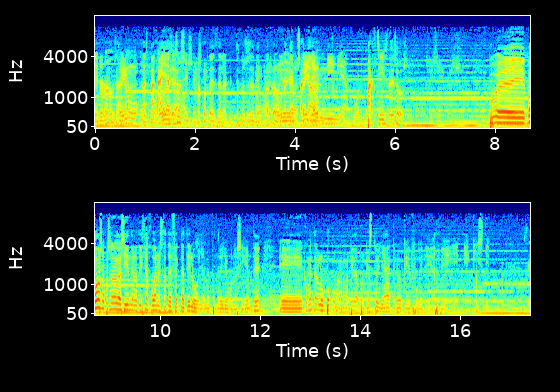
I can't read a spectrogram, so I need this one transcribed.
Sí, no, no, o sea, Tenían un- un las batallas, batalla, eso ¿no? sí, Sí, me acuerdo desde la Nintendo 64, Bueno, una yo que es que un ni me acuerdo. parchís de esos. Pues. Pues, vamos a pasar a la siguiente noticia. Juan, estate afecta a ti, luego ya me pondré yo con la siguiente. Eh, coméntalo un poco más rápida porque esto ya creo que fue de hace X tiempo. Sí,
